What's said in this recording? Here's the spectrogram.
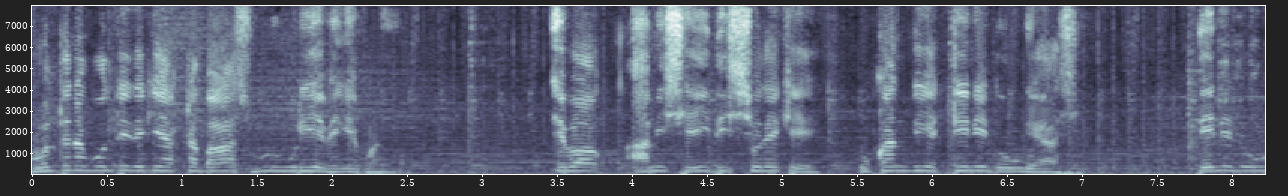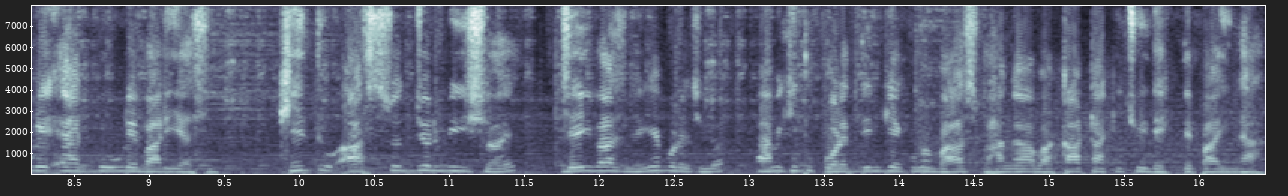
বলতে না বলতেই দেখি একটা বাস হুড়মুড়িয়ে ভেঙে পড়ে। এবং আমি সেই দৃশ্য দেখে ওখান দিয়ে টেনে দৌড়ে আসি। টেনে দৌড়ে এক দৌড়ে বাড়ি আসি। কিন্তু আশ্চর্যের বিষয়, যেই বাস ভেঙে পড়েছিল, আমি কিন্তু পরের দিন গিয়ে কোনো বাস ভাঙা বা কাটা কিছুই দেখতে পাই না।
